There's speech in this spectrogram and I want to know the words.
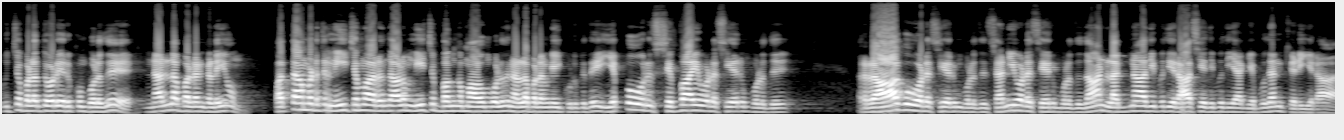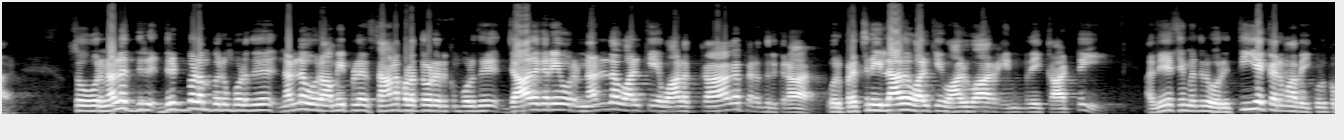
உச்ச பலத்தோடு இருக்கும் பொழுது நல்ல பலன்களையும் பத்தாம் இடத்துல நீச்சமாக இருந்தாலும் நீச்ச பங்கம் ஆகும் பொழுது நல்ல பலன்களை கொடுக்குது. எப்போ ஒரு செவ்வாயோட சேரும் பொழுது ராகுவோட சேரும் பொழுது சனியோட சேரும் பொழுது தான் லக்னாதிபதி ராசி அதிபதி ஆகிய புதன் கெடுகிறார். ஸோ ஒரு நல்ல திரு திருட்பலம் பெறும் பொழுது நல்ல ஒரு அமைப்பில் ஸ்தான பலத்தோடு இருக்கும் பொழுது ஜாதகரே ஒரு நல்ல வாழ்க்கையை வாழக்காக பிறந்திருக்கிறார். ஒரு பிரச்சனை இல்லாத வாழ்க்கையை வாழ்வார் என்பதை காட்டி அதே சமயத்தில் ஒரு தீய கர்மாவை கொடுக்க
